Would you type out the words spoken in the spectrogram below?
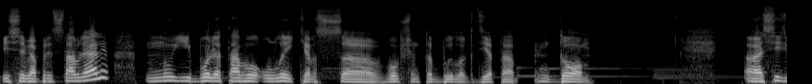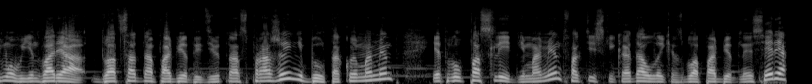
из себя представляли, ну и более того, у Лейкерс, э, в общем-то, было где-то до 7 а, января 21 победа и 19 поражений. Был такой момент. Это был последний момент, фактически, когда у Лейкерс была победная серия,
